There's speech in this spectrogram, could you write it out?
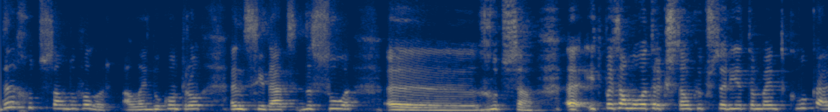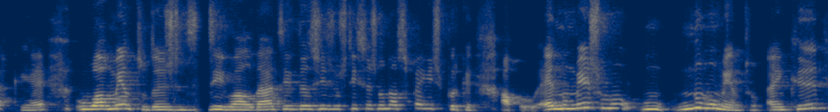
da redução do valor, além do controle, a necessidade da sua uh, redução. Uh, e depois há uma outra questão que eu gostaria também de colocar, que é o aumento das desigualdades e das injustiças no nosso país, porque é no mesmo no momento em que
